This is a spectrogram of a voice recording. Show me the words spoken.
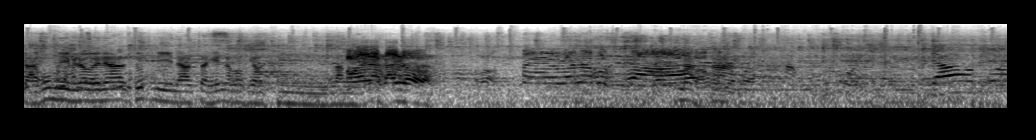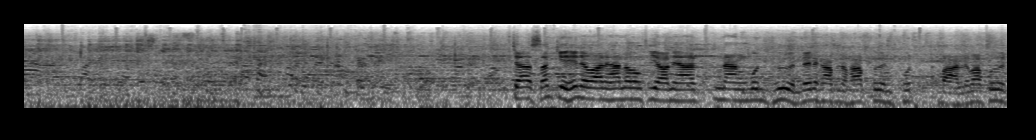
จากพวกนี้ไปเลยเนี่ยชุดนี้นะจะเห็นนักท่องเที่ยวที่ลังนะจะสังเกตเห็นได้ว่านะฮะนักท่องเที่ยวเนี่ยนั่งบนพื้นเลยนะครับนะครับ พื้นพุทธบาทหรือว่าพื้น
